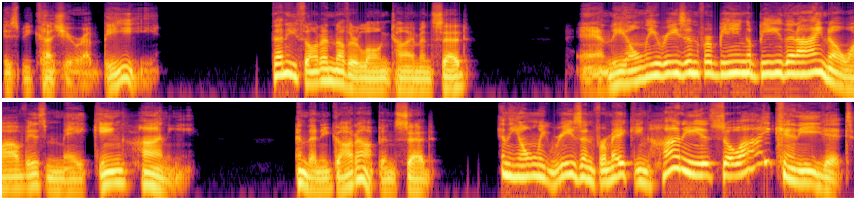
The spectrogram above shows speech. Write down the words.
is because you're a bee. Then he thought another long time and said, and the only reason for being a bee that I know of is making honey. And then he got up and said, And the only reason for making honey is so I can eat it.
